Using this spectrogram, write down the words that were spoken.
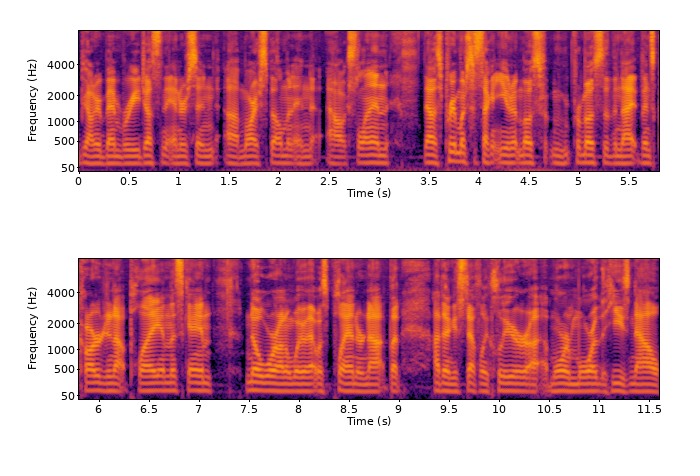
DeAndre Bembry, Justin Anderson, uh, Mari Spellman, and Alex Len. That was pretty much the second unit most for most of the night. Vince Carter did not play in this game. No word on whether that was planned or not, but I think it's definitely clear uh, more and more that he's now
